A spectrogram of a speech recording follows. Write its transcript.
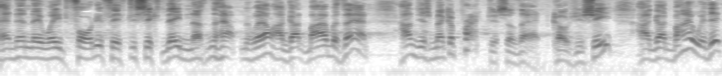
and then they wait 40, 50, 60 days, nothing happened. Well, I got by with that. I'll just make a practice of that. Because you see, I got by with it.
